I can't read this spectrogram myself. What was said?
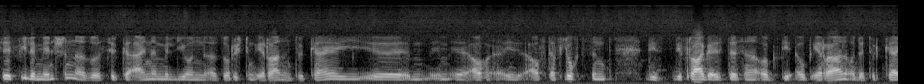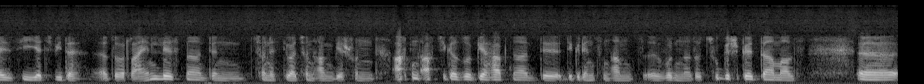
sehr viele Menschen, also circa eine Million, also Richtung Iran und Türkei, äh, auch auf der Flucht sind. Die, die Frage ist, dass, ob, die, ob Iran oder Türkei sie jetzt wieder also reinlässt. Ne? Denn so eine Situation haben wir schon 88er so gehabt. Ne? Die, die Grenzen haben, wurden also zugesperrt damals. Äh,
